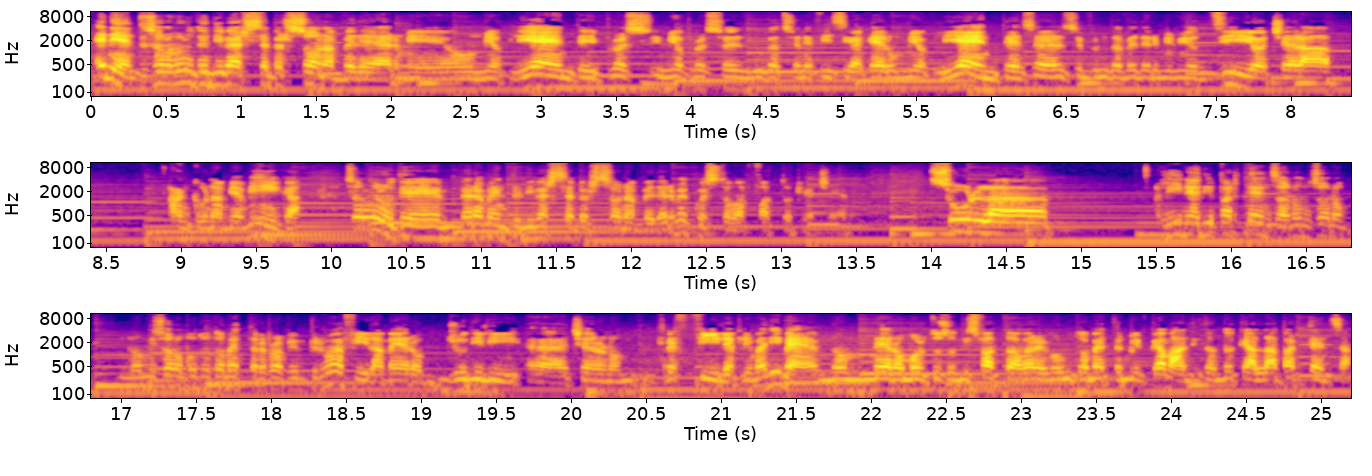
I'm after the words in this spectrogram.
E niente, sono venute diverse persone a vedermi, un mio cliente, il, professor, il mio professore di educazione fisica che era un mio cliente, si è venuto a vedermi mio zio, c'era anche una mia amica, sono venute veramente diverse persone a vedermi e questo mi ha fatto piacere. Sulla linea di partenza non, sono, non, mi sono potuto mettere proprio in prima fila, ma ero giù di lì, eh, c'erano tre file prima di me, non ero molto soddisfatto, avrei voluto mettermi più avanti, tanto che alla partenza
